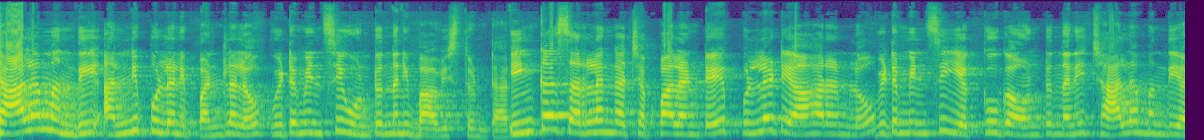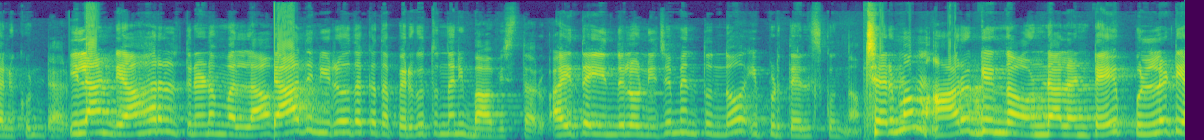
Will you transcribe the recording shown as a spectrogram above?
చాలా మంది అన్ని పుల్లని పండ్లలో విటమిన్ సి ఉంటుందని భావిస్తుంటారు. ఇంకా సరళంగా చెప్పాలంటే పుల్లటి ఆహారంలో విటమిన్ సి ఎక్కువగా ఉంటుందని చాలా మంది అనుకుంటారు. ఇలాంటి ఆహారాలు తినడం వల్ల వ్యాధి నిరోధకత పెరుగుతుందని భావిస్తారు. అయితే ఇందులో నిజమెంతుందో ఇప్పుడు తెలుసుకుందాం. చర్మం ఆరోగ్యంగా ఉండాలంటే పుల్లటి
